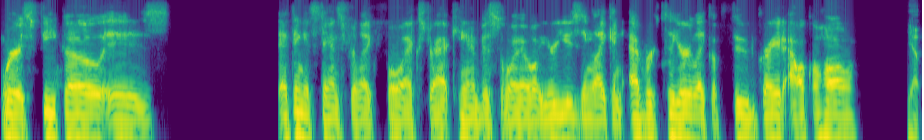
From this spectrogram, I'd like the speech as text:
Whereas FECO is, I think it stands for like full extract cannabis oil. You're using like an Everclear, like a food grade alcohol. Yep.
